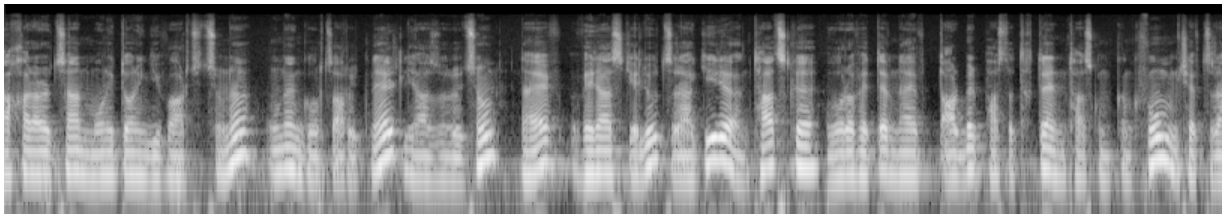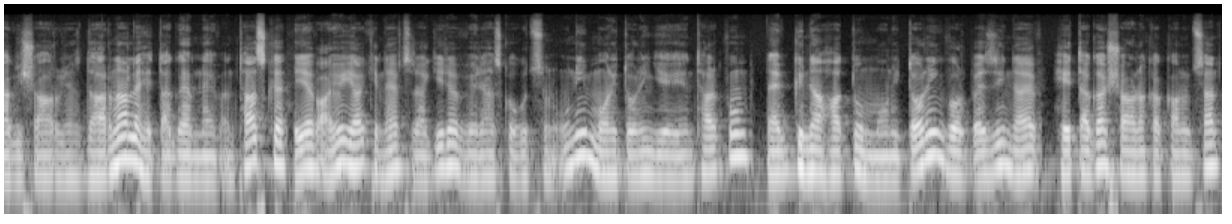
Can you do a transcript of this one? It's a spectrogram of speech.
նախարարության մոնիտորինգի վարչությունը ունեն գործառույթներ, լիազորություն նաեւ վերահսկելու ծրագիրը, ընթացքը, որովհետեւ նաեւ տարբեր փաստաթղթեր ընթացքում կնքվում, ինչեւ ծրագրի շահառուհինս դառնալը, հետագայում նաեւ ընթացքը եւ այո, իհարկե նաեւ ծրագիրը վերահսկողություն ունի, մոնիտորինգի է ենթարկվում, նաեւ գնահատում մոնիտորինգ, որ เป զի նաեւ հետագա շարունակականության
